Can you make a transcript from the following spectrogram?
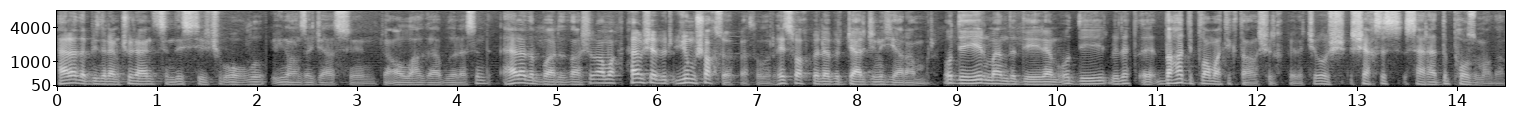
Hələ də bilirəm ki, ürəyin içində istəyir ki, oğlu inanca gəlsin, Allahı qəbul eləsin. Hələ də bu barədə danışır, amma həmişə bir yumşaq söhbət olur. Heç vaxt belə bir gərginlik yaranmır. O deyir, mən də deyirəm, o deyir, belə daha diplomatik danışırıq belə ki, o şəxsi sərhəddi pozmadan.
